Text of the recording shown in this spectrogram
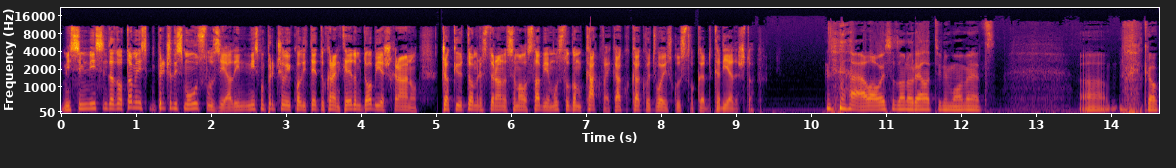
Mislim, mislim da o tome nismo, pričali smo usluzi, ali nismo pričali o kvalitetu hrane. Kad jednom dobiješ hranu, čak i u tom restoranu sa malo slabijom uslugom, kakva je? Kako, kako je tvoje iskustvo kad, kad jedeš to? ali ovo je sad ono relativni moment Uh, kao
